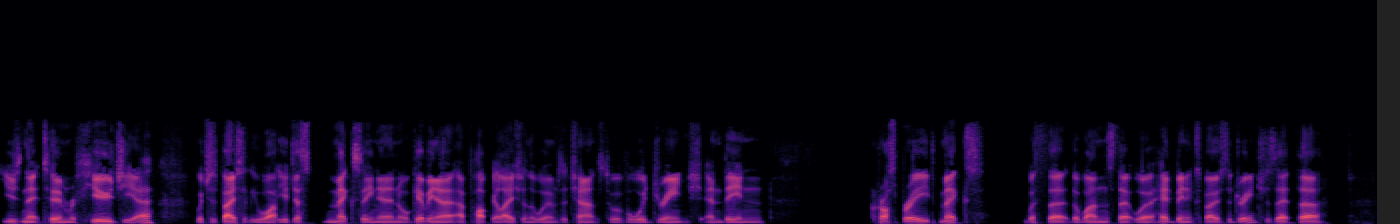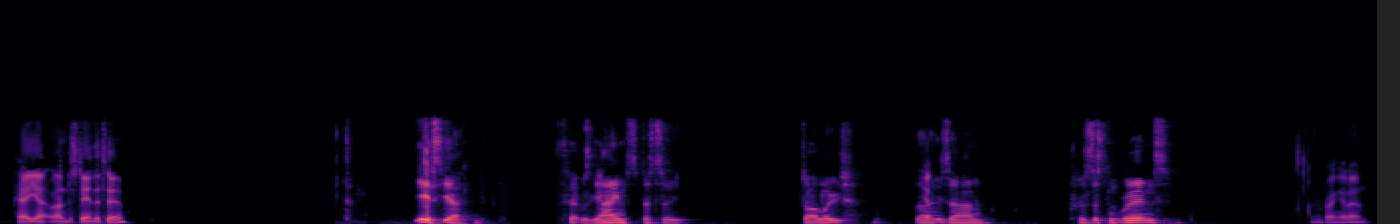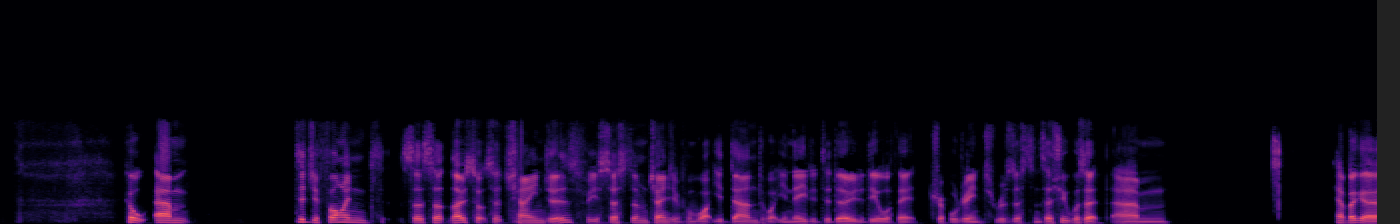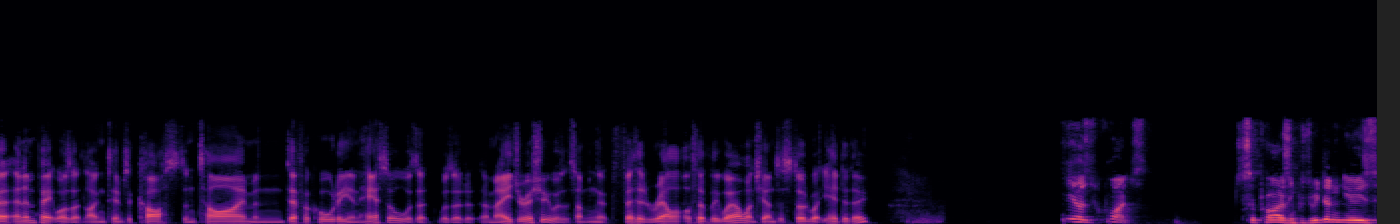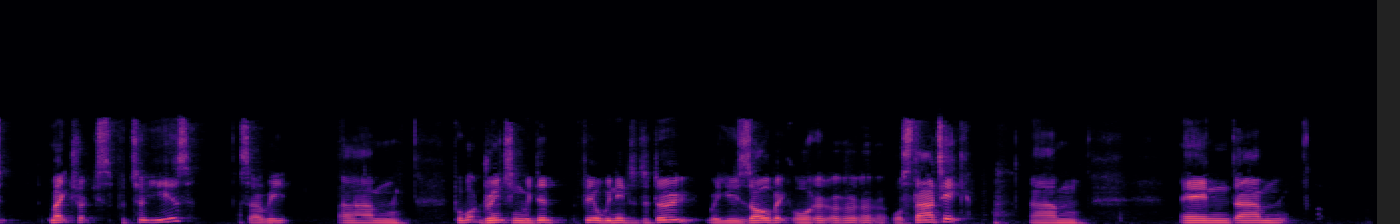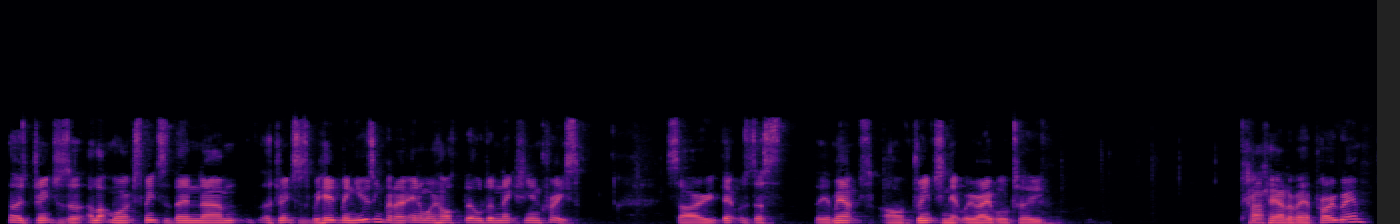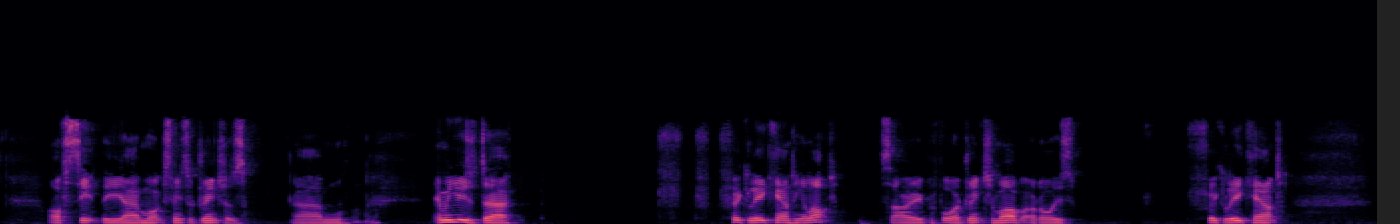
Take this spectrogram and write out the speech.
using that term refugia, which is basically what you're just mixing in or giving a, a population of the worms a chance to avoid drench and then crossbreed mix with the, the ones that were had been exposed to drench. Is that the how you understand the term? Yes, yeah. That was the aim, just to dilute those yep. um, resistant worms. And bring it in. Cool. Um, did you find so, so, those sorts of changes for your system, changing from what you'd done to what you needed to do to deal with that triple drench resistance issue? Was it um, how big a, an impact was it, like in terms of cost and time and difficulty and hassle? Was it was it a major issue? Was it something that fitted relatively well once you understood what you had to do? Yeah, it was quite surprising because we didn't use Matrix for two years, so we um, for what drenching we did feel we needed to do, we used Zolvix or or, or Startect, um, and um, those drenches are a lot more expensive than um, the drenches we had been using, but our animal health bill didn't actually increase. So that was just the amount of drenching that we were able to cut out of our program, offset the uh, more expensive drenches. Um. And we used uh, fecal egg counting a lot. So before I drench a mob, I'd always fecal egg count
